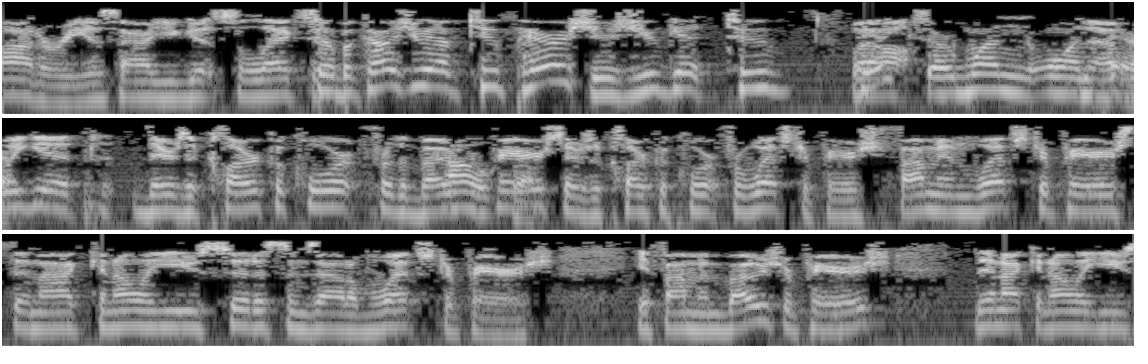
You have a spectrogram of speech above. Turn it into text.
lottery, is how you get selected so because you have two parishes, you get two well, picks or one one. No, we get there's a clerk of court for the Bossier oh, okay. Parish. There's a clerk of court for Webster Parish. If I'm in Webster Parish, then I can only use citizens out of Webster Parish. If I'm in Bossier Parish, then I can only use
